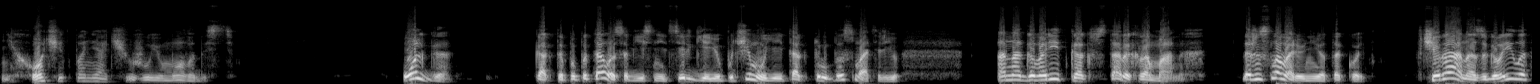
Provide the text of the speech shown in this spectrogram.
не хочет понять чужую молодость. Ольга как-то попыталась объяснить Сергею, почему ей так трудно с матерью. Она говорит, как в старых романах. Даже словарь у нее такой. Вчера она заговорила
